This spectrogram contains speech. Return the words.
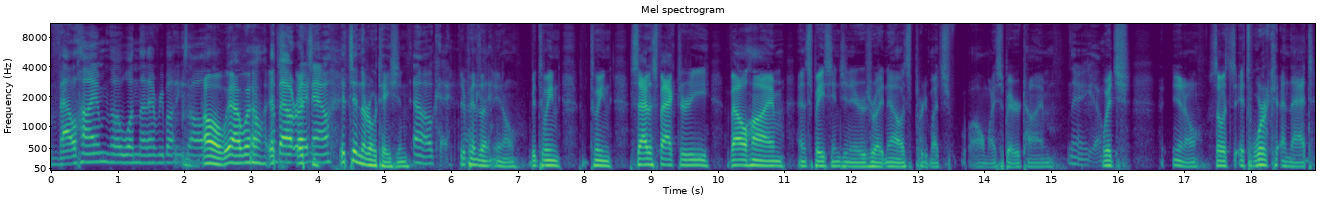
Valheim, the one that everybody's oh, all. Oh yeah, well, it's, About right it's- now. It's in the rotation. Oh, okay. Depends on you know between between Satisfactory, Valheim, and Space Engineers. Right now, it's pretty much all my spare time. There you go. Which, you know, so it's it's work and that.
